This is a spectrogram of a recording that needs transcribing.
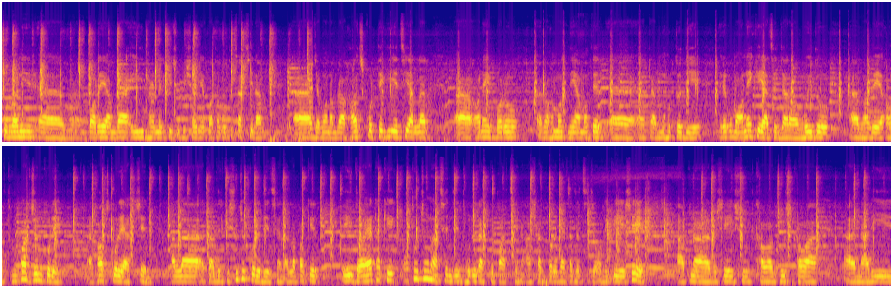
কুরবানির পরে আমরা এই ধরনের কিছু বিষয় নিয়ে কথা বলতে চাচ্ছিলাম। যেমন আমরা হজ করতে গিয়েছি আল্লাহর অনেক বড় রহমত নিয়ামতের একটা মুহূর্ত দিয়ে এরকম অনেকেই আছেন যারা অবৈধ আহ, ভাবে অর্থ উপার্জন করে হজ করে আসছেন। আল্লাহ তাদেরকে সুযোগ করে দিয়েছেন। আল্লাহ পাকের এই দয়াটাকে কতজন আছেন যে ধরে রাখতে পারছেন? আসার পরে দেখা যাচ্ছে যে অনেকে এসে আপনার সেই সুদ খাওয়া ঘুষ খাওয়া নারী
